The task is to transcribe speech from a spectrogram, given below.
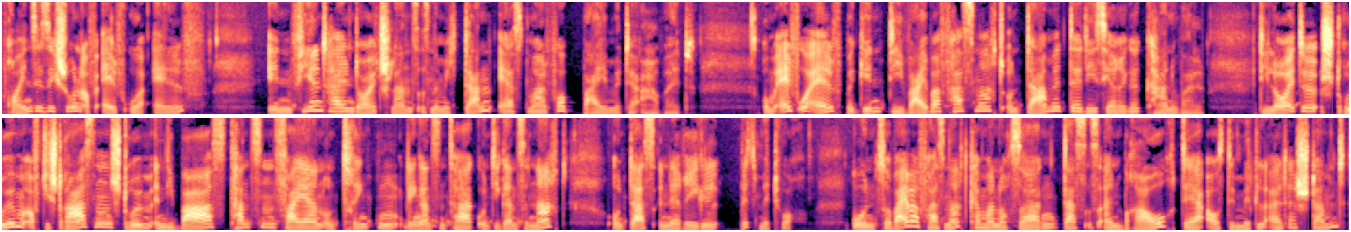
Freuen Sie sich schon auf 11.11 Uhr? In vielen Teilen Deutschlands ist nämlich dann erstmal vorbei mit der Arbeit. Um 11.11 Uhr beginnt die Weiberfassnacht und damit der diesjährige Karneval. Die Leute strömen auf die Straßen, strömen in die Bars, tanzen, feiern und trinken den ganzen Tag und die ganze Nacht und das in der Regel bis Mittwoch. Und zur Weiberfassnacht kann man noch sagen, das ist ein Brauch, der aus dem Mittelalter stammt.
